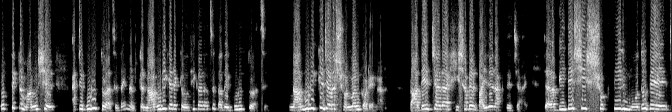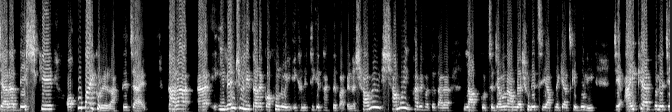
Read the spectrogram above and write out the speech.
প্রত্যেকটা মানুষের একটা গুরুত্ব আছে, তাই না? একটা নাগরিকের একটা অধিকার আছে, তাদের গুরুত্ব আছে। নাগরিককে যারা সম্মান করে না, তাদের যারা হিসাবের বাইরে রাখতে চায়, যারা বিদেশি শক্তির মদদে যারা দেশকে অকুপাই করে রাখতে চায় তারা ইভেন্চুয়ালি তারা কখনোই এখানে টিকে থাকতে পারবে না। সাময়িক সাময়িক ভাবে হয়তো তারা লাভ করছে। যেমন আমরা শুনেছি, আপনাকে আজকে বলি যে আই আইক্যাপ বলে যে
